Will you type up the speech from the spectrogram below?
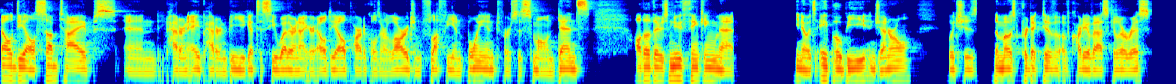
LDL subtypes and pattern A, pattern B. You get to see whether or not your LDL particles are large and fluffy and buoyant versus small and dense. Although there's new thinking that, you know, it's ApoB in general, which is the most predictive of cardiovascular risk.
